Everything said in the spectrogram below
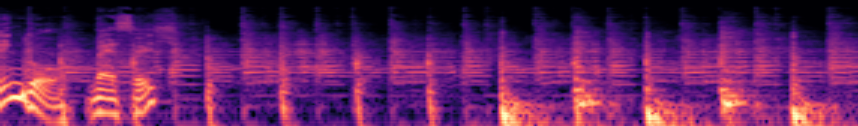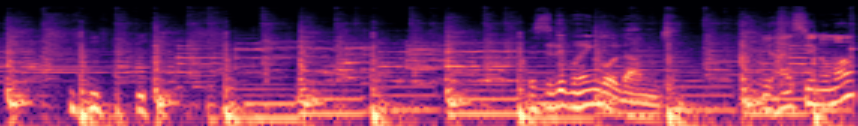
Ringo-mäßig. Wir sind im Ringo-Land. Wie heißt die Nummer?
